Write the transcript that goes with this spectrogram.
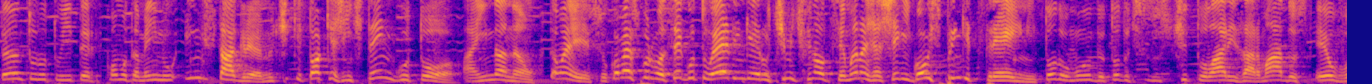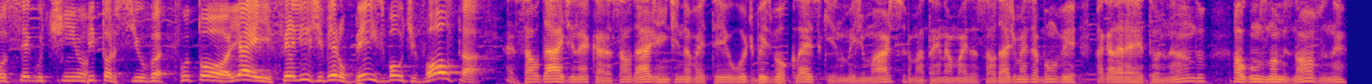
tanto no Twitter como também no Instagram. No TikTok a gente tem, Guto? Ainda não. Então é isso. Começo por você, Guto Edinger. O time de final de semana já chega igual Spring Training. Todo mundo, todos os titulares armados. Eu, você, Gutinho, Vitor Silva. Guto, e aí? Feliz de ver o beisebol de volta? É saudade, né, cara? Saudade. A gente ainda vai ter o World Baseball Classic no mês de março, pra matar ainda mais a saudade, mas é bom ver a galera retornando. Alguns nomes novos, né?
